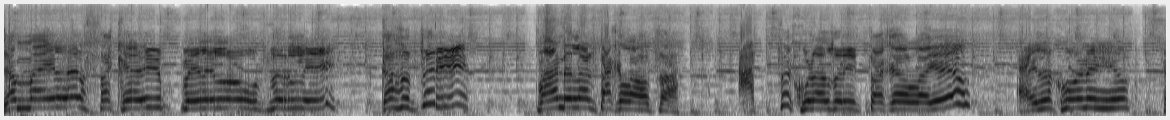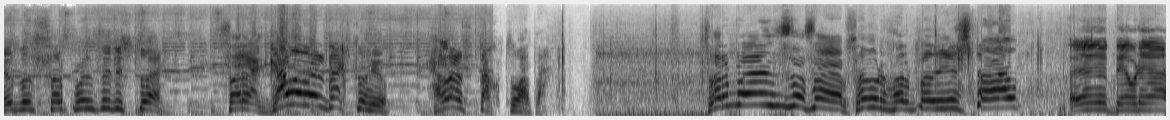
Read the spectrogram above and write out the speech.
तिच्या सकाळी पेलेला उतरले कस तरी पांड्याला टाकला होता. आत्ता कुणाला तरी टाकावं लागेल? आईला कोण आहे ह्यो? हे तो सरपंच दिसतोय. साऱ्या गावाला टाकतो ह्यो ह्यालाच टाकतो आता. सरपंच साहेब समोर सरपंच स्टाफ ए बेवड्या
